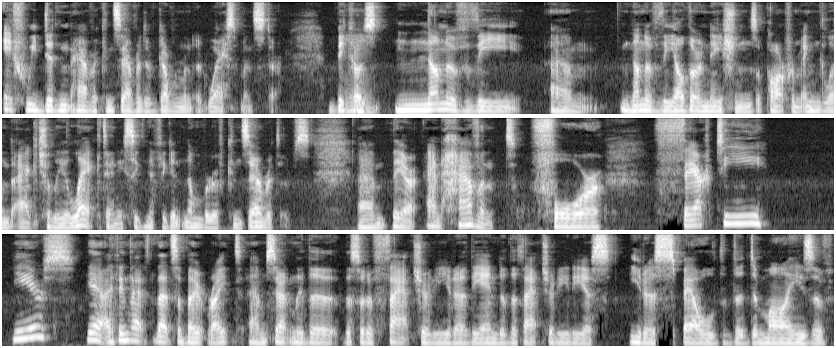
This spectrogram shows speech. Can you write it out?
if we didn't have a conservative government at Westminster, because mm. none of the um, none of the other nations apart from England actually elect any significant number of conservatives. Um, they are and haven't for 30 years. Yeah, I think that's that's about right. Um, certainly the the sort of Thatcher era, the end of the Thatcher era, era spelled the demise of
